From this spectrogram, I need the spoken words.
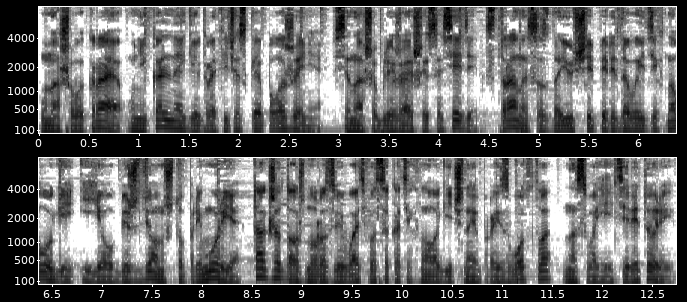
У нашего края уникальное географическое положение. Все наши ближайшие соседи – страны, создающие передовые технологии, и я убежден, что Приморье также должно развивать высокотехнологичное производство на своей территории.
